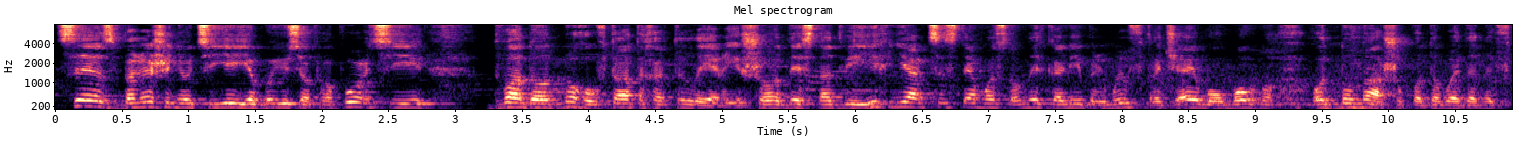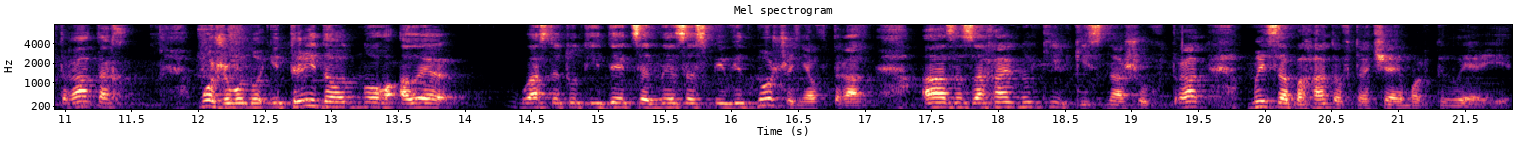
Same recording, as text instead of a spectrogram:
це збереження цієї, я боюся, пропорції 2 до 1 у втратах артилерії, що десь на дві їхні артсистеми основних калібрів ми втрачаємо умовно одну нашу по доведених втратах. Може воно і 3 до 1, але власне тут йдеться не за співвідношення втрат, а за загальну кількість наших втрат. Ми забагато втрачаємо артилерії.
